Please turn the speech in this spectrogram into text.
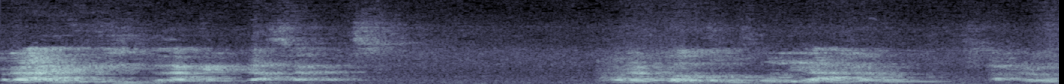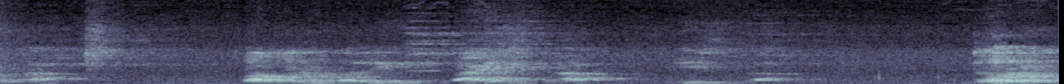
প্রায় বিশ ভাগের কাছাকাছি। আমরা কখনো বলি আঠারো আঠারো ভাগ, কখনো বলি বাইশ ভাগ, বিশ ভাগ। ধরুন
